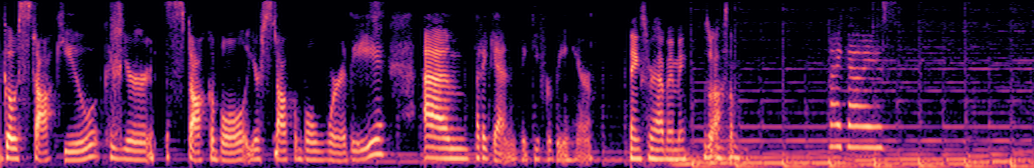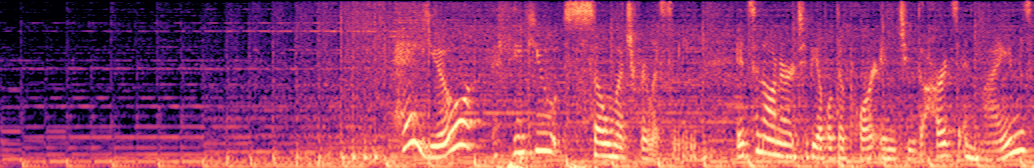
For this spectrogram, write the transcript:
go stalk you because you're stalkable. You're stalkable worthy. Um, but again, thank you for being here. Thanks for having me. It was awesome. Bye, guys. Hey, you! Thank you so much for listening. It's an honor to be able to pour into the hearts and minds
